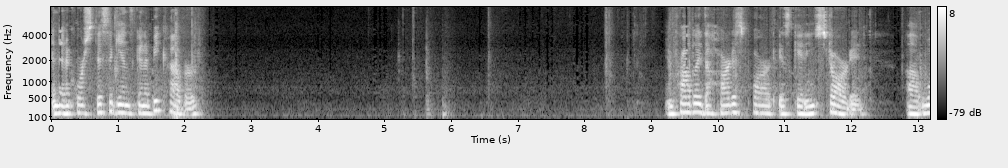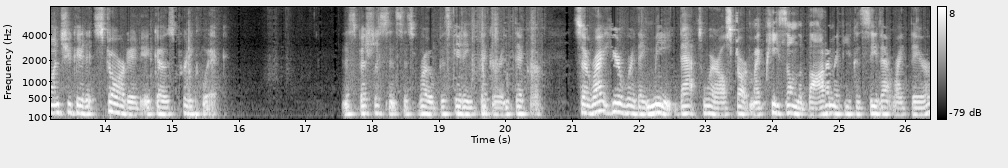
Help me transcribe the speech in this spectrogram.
And then of course this again is going to be covered. And probably the hardest part is getting started. Uh, once you get it started, it goes pretty quick. And especially since this rope is getting thicker and thicker. So right here where they meet, that's where I'll start my piece on the bottom, if you can see that right there.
